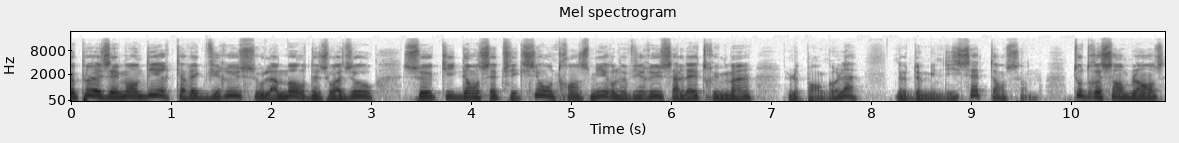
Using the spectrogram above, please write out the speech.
peux aisément dire qu'avec Virus ou la mort des oiseaux, ceux qui dans cette fiction transmirent le virus à l'être humain, le pangolin, de 2017 en somme, toute ressemblance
